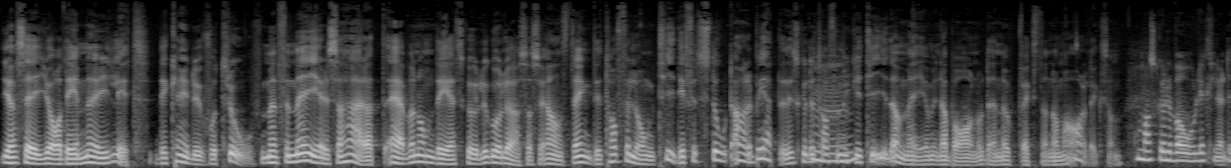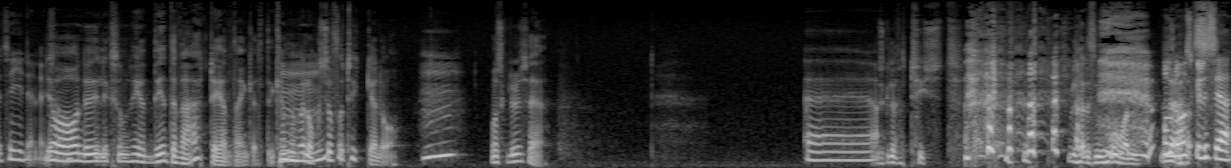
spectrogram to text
jag säger ja, det är möjligt. Det kan ju du få tro. Men för mig är det så här att även om det skulle gå att lösa så är ansträngt, det tar för lång tid. Det är för stort arbete. Det skulle ta för Mm. mycket tid av mig och mina barn och den uppväxten de har. Liksom. Om man skulle vara olycklig under tiden. Liksom. Ja, det är, liksom, det är inte värt det helt enkelt. Det kan man Mm. väl också få tycka då. Vad skulle du säga? Eh, Du skulle vara tyst. skulle ha det som mål. Om någon skulle säga,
